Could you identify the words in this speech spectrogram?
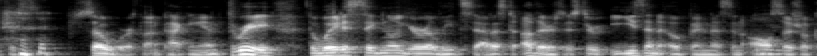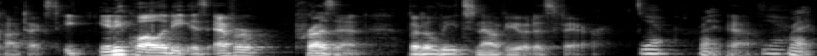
which is so worth unpacking. And three, the way to signal your elite status to others is through ease and openness in all mm. social contexts. E- inequality is ever present, but elites now view it as fair. Yeah. Right. Yeah. Yeah. Right.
